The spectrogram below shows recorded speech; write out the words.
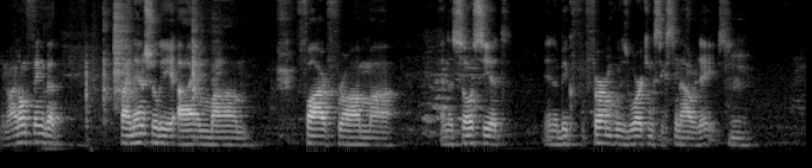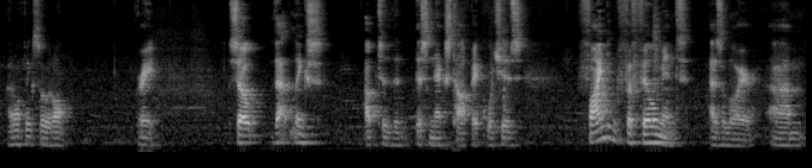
You know i don't think that financially i'm um, far from uh, an associate in a big firm who's working 16 hour days. I don't think so at all. Great. So that links up to the, this next topic, which is finding fulfillment as a lawyer. Um,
